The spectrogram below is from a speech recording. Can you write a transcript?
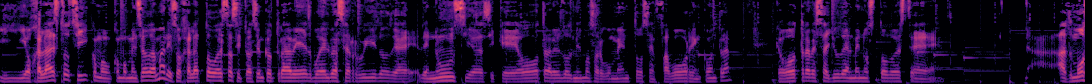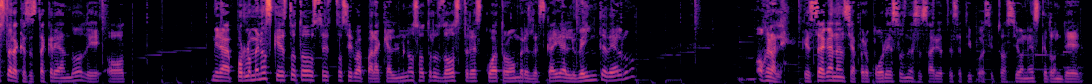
Y ojalá esto sí, como, como mencionó Damaris, ojalá toda esta situación que otra vez vuelva a hacer ruido de denuncias y que otra vez los mismos argumentos en favor y en contra, que otra vez ayude al menos todo este atmósfera que se está creando de mira, por lo menos que esto todo esto sirva para que al menos otros dos, tres, cuatro hombres les caiga el 20 de algo. Órale, que sea ganancia, pero por eso es necesario este tipo de situaciones que donde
